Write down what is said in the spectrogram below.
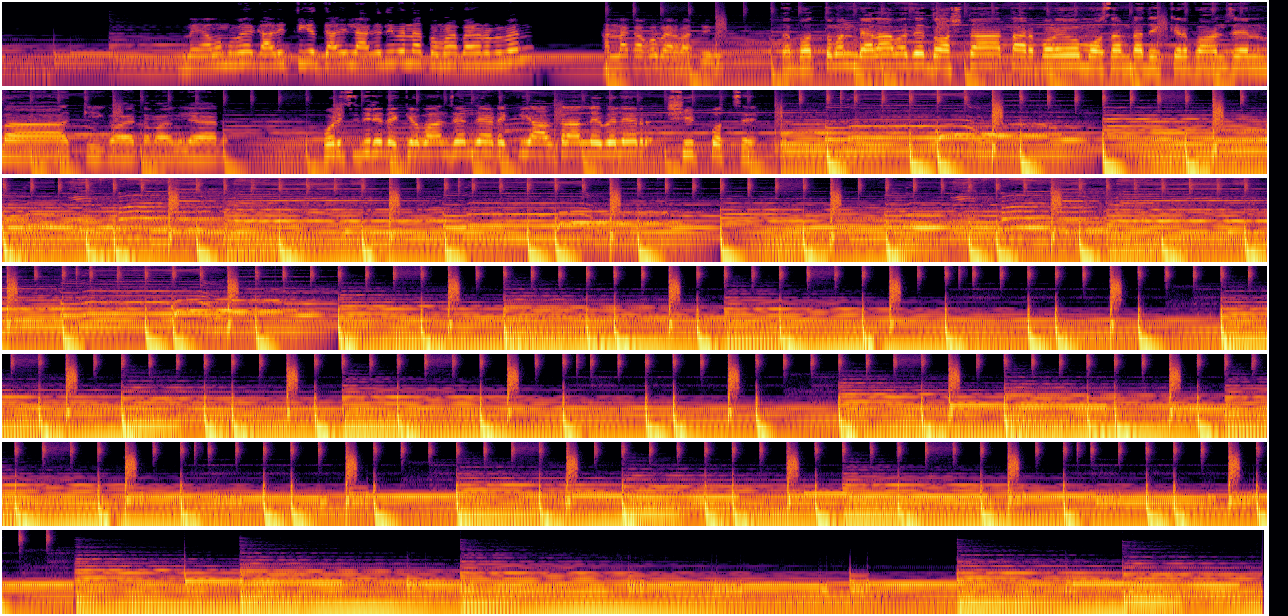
মানে এমন ভাবে গাড়ির টিকিট গাড়ি লাগিয়ে দিবেন না, তোমরা বেড়া পাবেন ঠান্ডা কাকু বেড়া দিবে তা বর্তমান বেলা বাজে দশটা, তারপরেও মৌসামটা দেখতে পাচ্ছেন বা কি কয় তোমারগুলার পরিস্থিতিটা দেখতে পাচ্ছেন যে এটা কি আলট্রা লেভেলের শীত পড়ছে।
